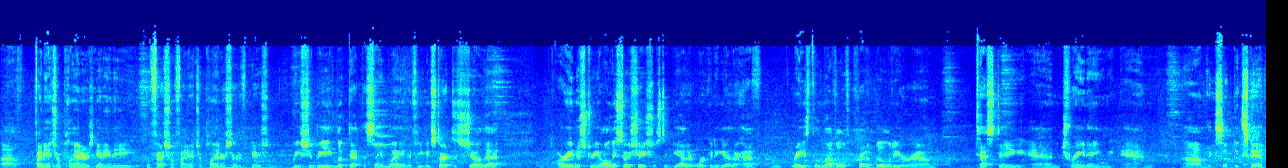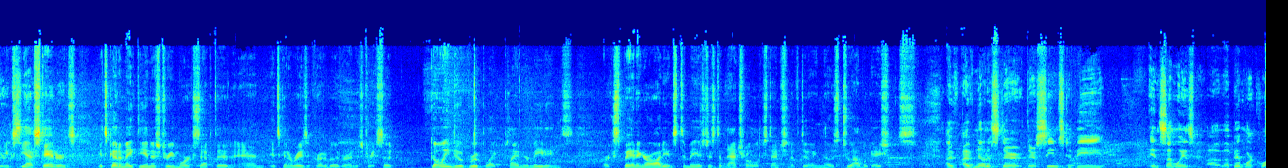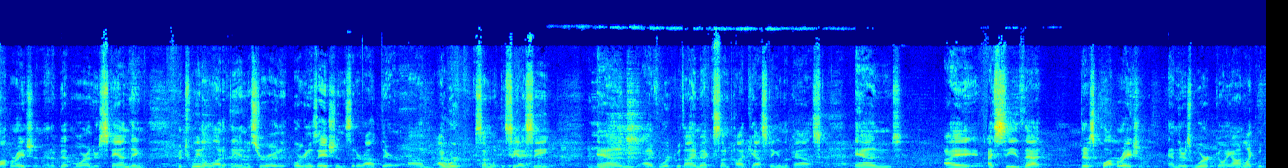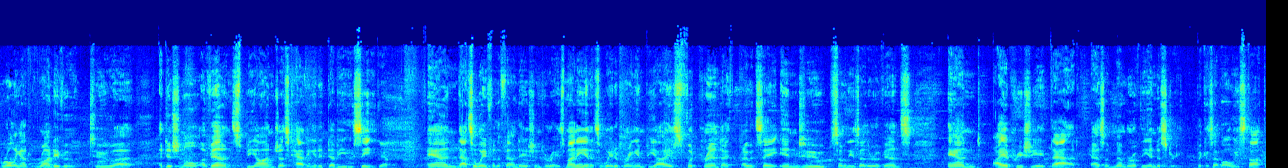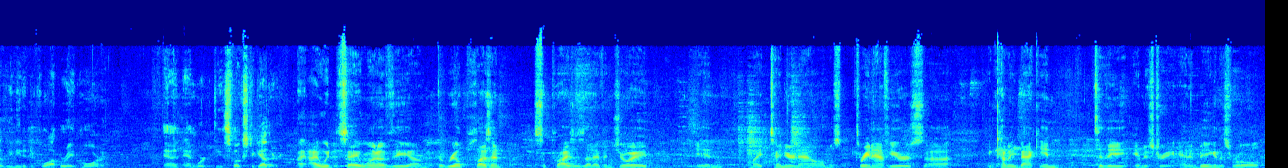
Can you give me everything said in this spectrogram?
uh, financial planners getting the professional financial planner certification. We should be looked at the same way, and if you can start to show that our industry, all the associations together, working together, have raised the level of credibility around testing and training and um, accepted standards. yeah, standards. It's going to make the industry more accepted, and it's going to raise the credibility of our industry. So, going to a group like Plan Your Meetings or expanding our audience to me is just a natural extension of doing those two obligations. I've, I've noticed there there seems to be, in some ways, a, a bit more cooperation and a bit more understanding between a lot of the industry organizations that are out there. Um, I work some with the CIC, mm-hmm. and I've worked with IMEX on podcasting in the past, and I I see that there's cooperation and there's work going on, like with rolling out Rendezvous to uh, additional events beyond just having it at WEC. Yep. And that's a way for the foundation to raise money, and it's a way to bring MPI's footprint, I, I would say, into mm-hmm. some of these other events. And I appreciate that as a member of the industry because I've always thought that we needed to cooperate more and, and work these folks together. I, I would say one of the, um, the real pleasant surprises that I've enjoyed in my tenure now, almost three and a half years, uh, in coming back into the industry and in being in this role,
